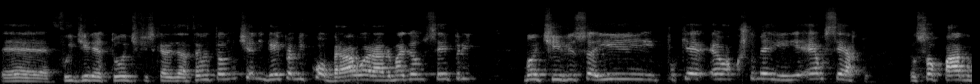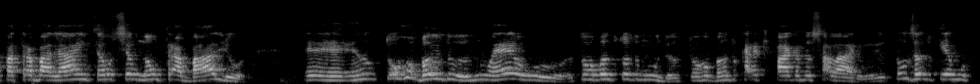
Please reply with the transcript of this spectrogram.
é, fui diretor de fiscalização, então não tinha ninguém para me cobrar o horário, mas eu sempre mantive isso aí, porque eu acostumei, é o certo. Eu sou pago para trabalhar, então se eu não trabalho, é, eu estou roubando, não é o. Eu estou roubando todo mundo, eu estou roubando o cara que paga meu salário. Eu estou usando o termo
